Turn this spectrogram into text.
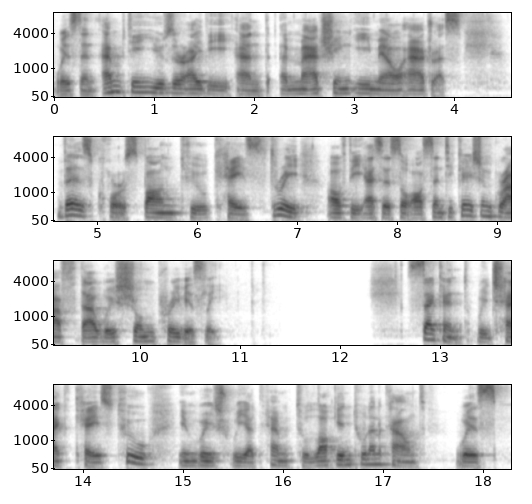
with an empty user ID and a matching email address. This corresponds to case 3 of the SSO authentication graph that we shown previously. Second, we check case 2 in which we attempt to log into an account with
